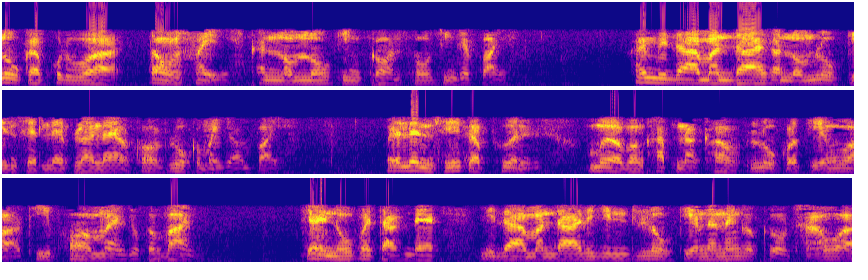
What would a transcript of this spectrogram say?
ลูกกับพูดว่าต้องให้ขนมหนูกินก่อนหนูจึงจะไป ให้บิดามันดาขนมลูกกินเสร็จเรียบร้อยแล้วก็ลูกก็ไม่ยอมไป ไปเล่นสีกับเพื่อน เมื่อบังคับหนักเข้า ลูกก็เถียงว่าที่พ่อแม่อยู่กับบ้านใจหนูไปตากแดดบิดามันดาได้ยินลูกเถียงนั้นนั้นก็โกรธหาว่า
